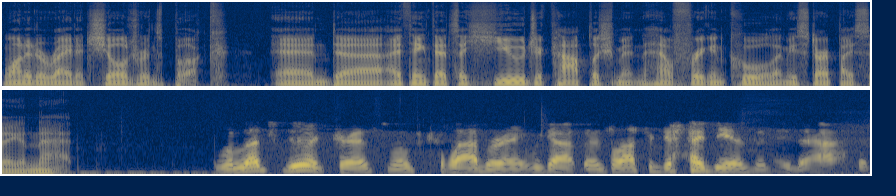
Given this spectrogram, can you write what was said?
wanted to write a children's book. And uh, I think that's a huge accomplishment and how friggin' cool. Let me start by saying that. Well, let's do it, Chris. We'll collaborate. We got there's lots of good ideas that need to happen.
